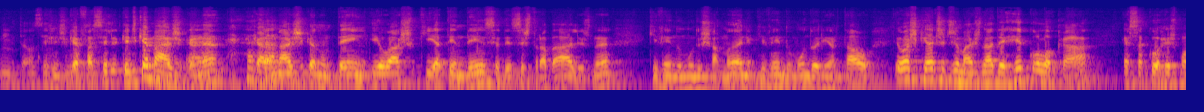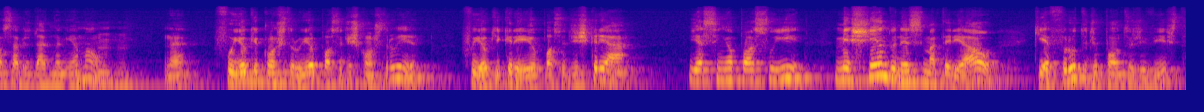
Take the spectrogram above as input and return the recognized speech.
Então, assim, a gente quer facilitar, a gente quer mágica, é. né? Cara, mágica não tem. E eu acho que a tendência desses trabalhos, né, que vem do mundo xamânico, que vem do mundo oriental, eu acho que antes de mais nada é recolocar essa corresponsabilidade na minha mão, uhum. né? Fui eu que construí, eu posso desconstruir. Fui eu que criei, eu posso descriar. E assim eu posso ir mexendo nesse material que é fruto de pontos de vista.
